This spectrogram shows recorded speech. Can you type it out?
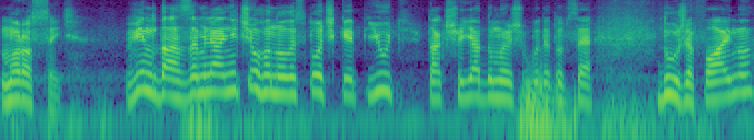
моросить. Він да, земля нічого, але листочки п'ють, так що я думаю, що буде тут все дуже файно.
